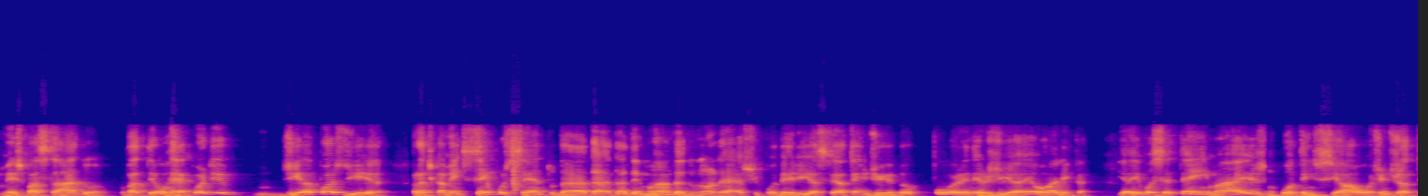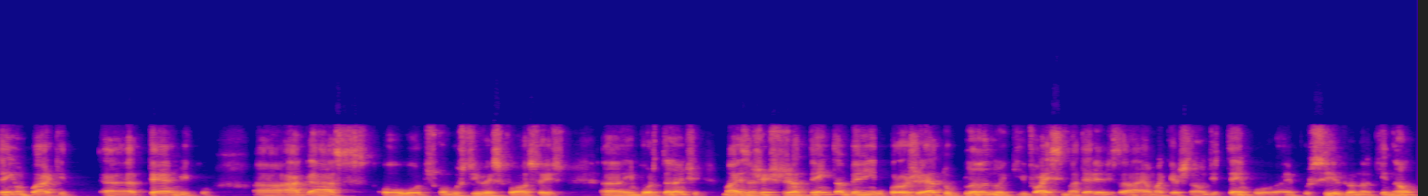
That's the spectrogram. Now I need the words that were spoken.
Mês passado bateu recorde dia após dia praticamente 100% da, da, da demanda do Nordeste poderia ser atendido por energia eólica. E aí você tem mais um potencial, a gente já tem um parque uh, térmico uh, a gás ou outros combustíveis fósseis uh, importante, mas a gente já tem também o projeto, o plano que vai se materializar, é uma questão de tempo, é impossível né, que não,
